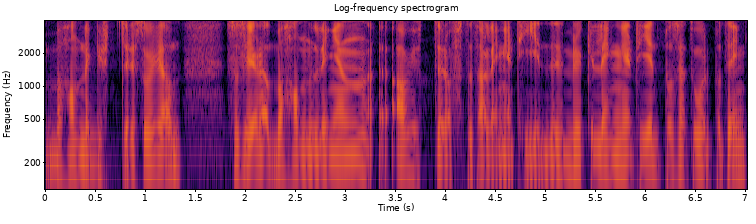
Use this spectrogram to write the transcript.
behandler gutter i stor grad, så sier de at behandlingen av gutter ofte tar lengre tid. De bruker lengre tid på å sette ord på ting,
